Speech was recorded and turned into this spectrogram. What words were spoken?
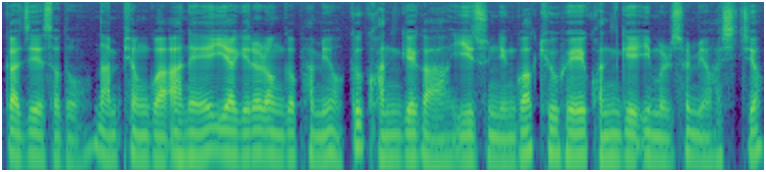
32절까지에서도 남편과 아내의 이야기를 언급하며 그 관계가 예수님과 교회의 관계임을 설명하시지요.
